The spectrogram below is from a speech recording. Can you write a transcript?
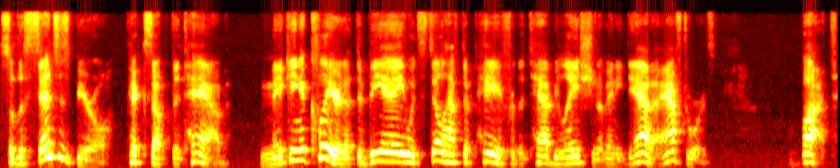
So the Census Bureau picks up the tab, making it clear that the BIA would still have to pay for the tabulation of any data afterwards. But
